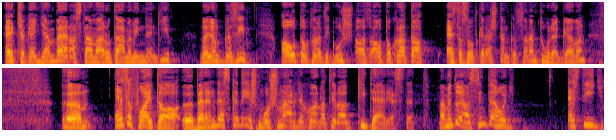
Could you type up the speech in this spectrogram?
egy csak egy ember, aztán már utána mindenki. Nagyon közi. Autokratikus, az autokrata, ezt a szót kerestem, köszönöm, túl reggel van. Ö, ez a fajta berendezkedés most már gyakorlatilag kiterjesztett. Mármint olyan szinten, hogy ezt így,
